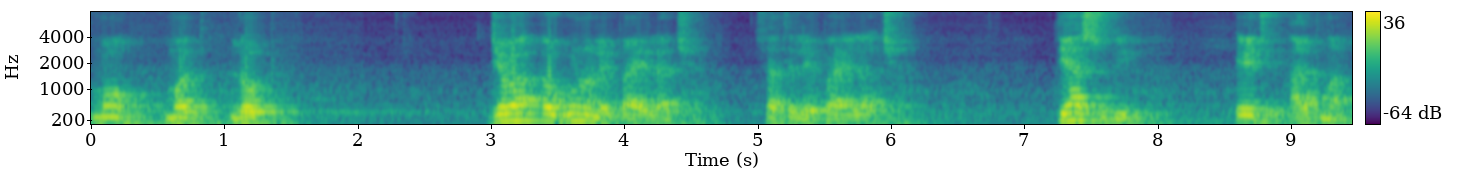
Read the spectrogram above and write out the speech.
મોહ, મદ, લોભ જેવા અવગુણો લેપાયેલા છે, સાથે લેપાયેલા છે, ત્યાં સુધી એ જ આત્મા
